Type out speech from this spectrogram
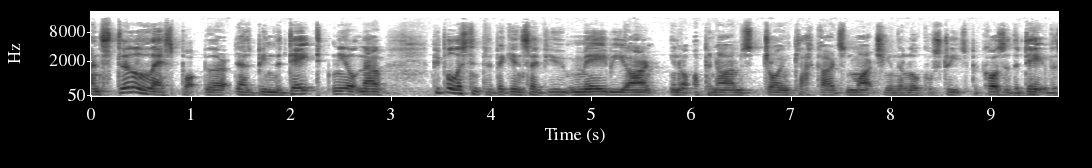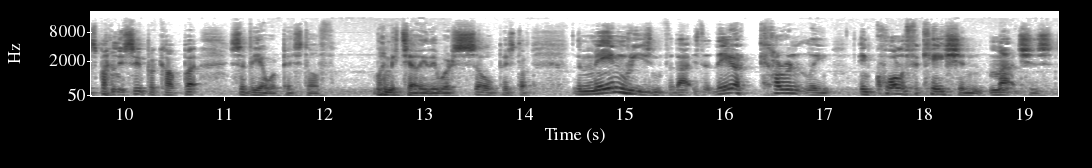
and still less popular has been the date, Neil. Now, people listening to the Big Inside View maybe aren't, you know, up in arms, drawing placards and marching in the local streets because of the date of the Spanish Super Cup, but Sevilla were pissed off. let me tell you, they were so pissed off. The main reason for that is that they are currently in qualification matches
